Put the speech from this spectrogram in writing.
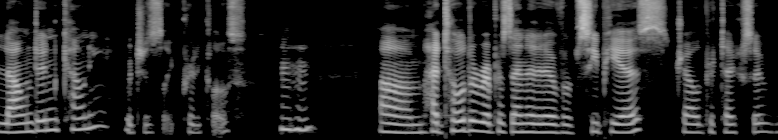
Loudoun County, which is like pretty close, Mm-hmm. um, had told a representative of CPS, Child Protective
